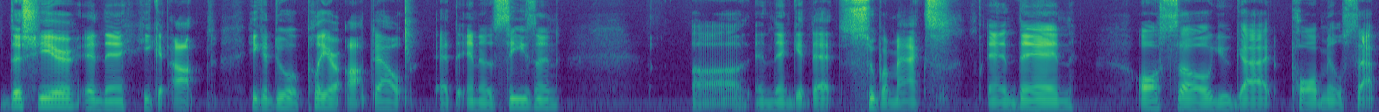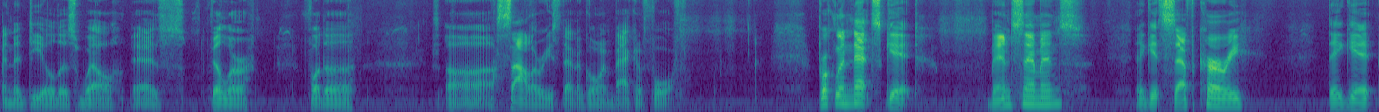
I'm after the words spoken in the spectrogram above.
this year, and then he could opt, he could do a player opt out at the end of the season, uh, and then get that super max, and then also you got Paul Millsap in the deal as well as filler for the uh, salaries that are going back and forth. Brooklyn Nets get Ben Simmons, they get Seth Curry, they get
